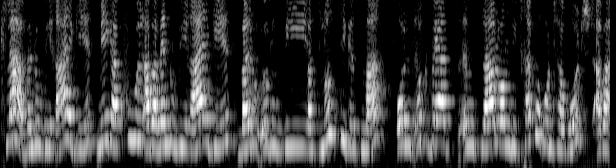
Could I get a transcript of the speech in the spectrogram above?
klar, wenn du viral gehst, mega cool, aber wenn du viral gehst, weil du irgendwie was Lustiges machst und rückwärts im Slalom die Treppe runterrutscht, aber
